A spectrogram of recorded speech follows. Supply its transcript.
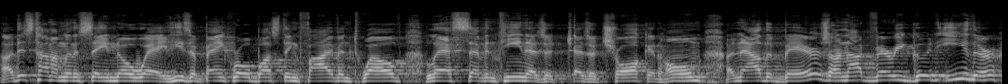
Uh, this time I'm going to say no way. He's a bankroll busting 5 and 12, last 17 as a, as a chalk at home. Uh, now the Bears are not very good either.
